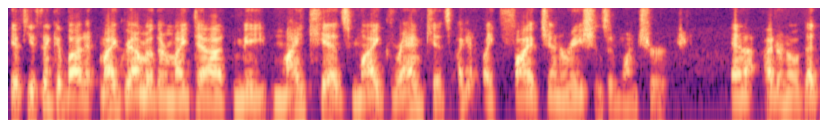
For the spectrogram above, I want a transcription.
if you think about it, my grandmother, my dad, me, my kids, my grandkids, I got like five generations in one church. And I, I don't know that,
